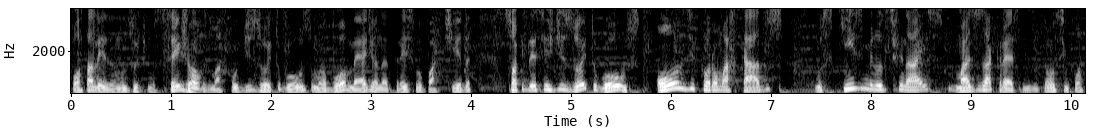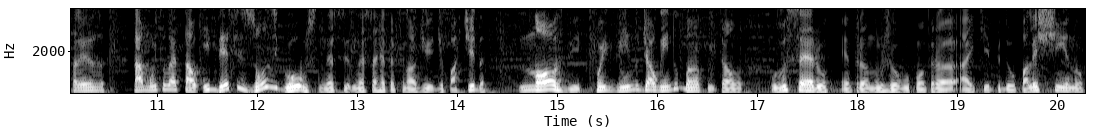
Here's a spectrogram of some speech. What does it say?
Fortaleza, nos últimos seis jogos, marcou 18 gols, uma boa média, né? Três por partida. Só que desses 18 gols, 11 foram marcados nos 15 minutos finais, mais os acréscimos. Então, assim, Fortaleza tá muito letal. E desses 11 gols nessa reta final de, de partida, 9 foi vindo de alguém do banco. Então, o Lucero entrando no jogo contra a equipe do Palestino,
